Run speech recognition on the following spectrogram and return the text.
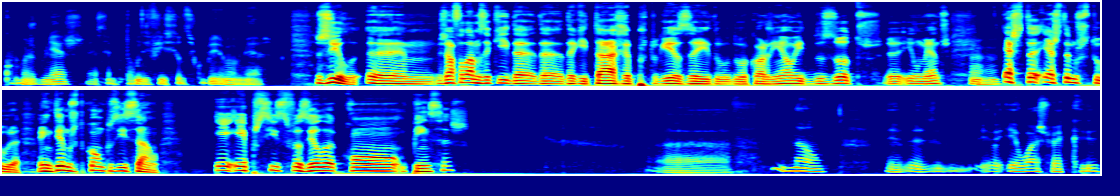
como as mulheres, é sempre tão difícil descobrir uma mulher. Gil, hum, já falámos aqui da, da, da, guitarra portuguesa e do, do acordeão e dos outros uh, elementos. Uhum. Esta, esta mistura, em termos de composição, é, é preciso fazê-la com pinças? Uh, não. Eu, eu, eu, acho é que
